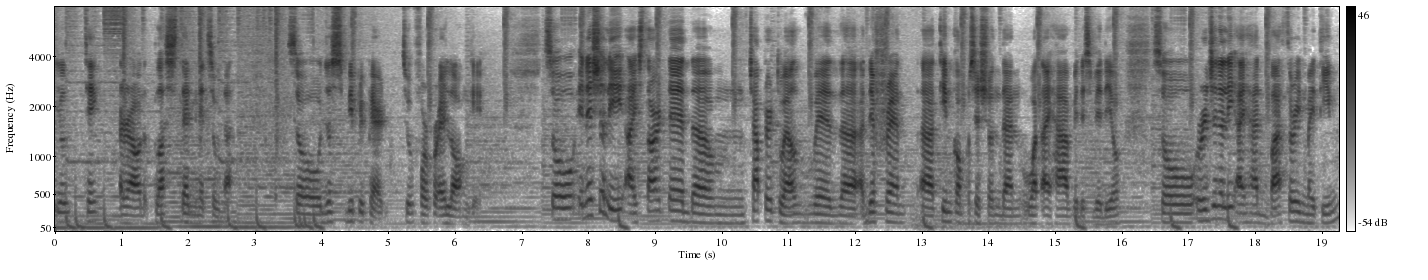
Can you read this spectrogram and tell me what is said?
you'll take around plus 10 minutes of that. So just be prepared to for, for a long game. So initially, I started um, chapter 12 with uh, a different uh, team composition than what I have in this video. So originally, I had Bathory in my team,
